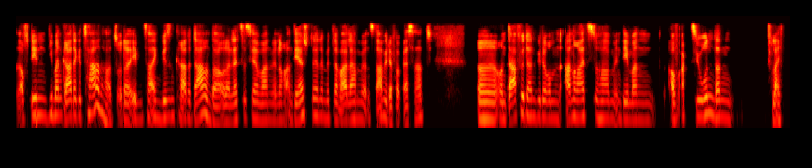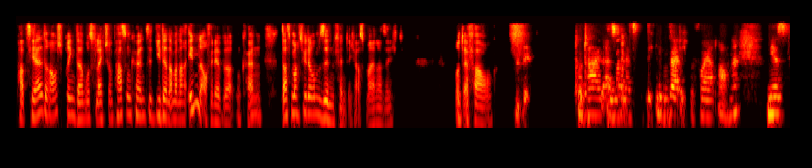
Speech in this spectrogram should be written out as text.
auf denen, die man gerade getan hat. Oder eben zeigen, wir sind gerade da und da. Oder letztes Jahr waren wir noch an der Stelle, mittlerweile haben wir uns da wieder verbessert. Äh, und dafür dann wiederum einen Anreiz zu haben, indem man auf Aktionen dann vielleicht partiell draufspringt, da wo es vielleicht schon passen könnte, die dann aber nach innen auch wieder wirken können. Das macht wiederum Sinn, finde ich, aus meiner Sicht. Und Erfahrung. Total. Also wenn es sich gegenseitig befeuert auch. Ne? Mir ist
